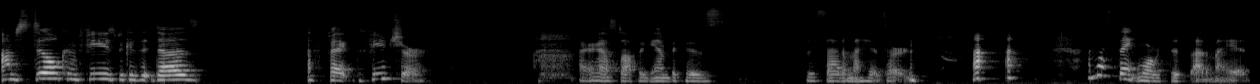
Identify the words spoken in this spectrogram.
I'm still confused because it does affect the future. I gotta stop again because this side of my head's hurting. I must think more with this side of my head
